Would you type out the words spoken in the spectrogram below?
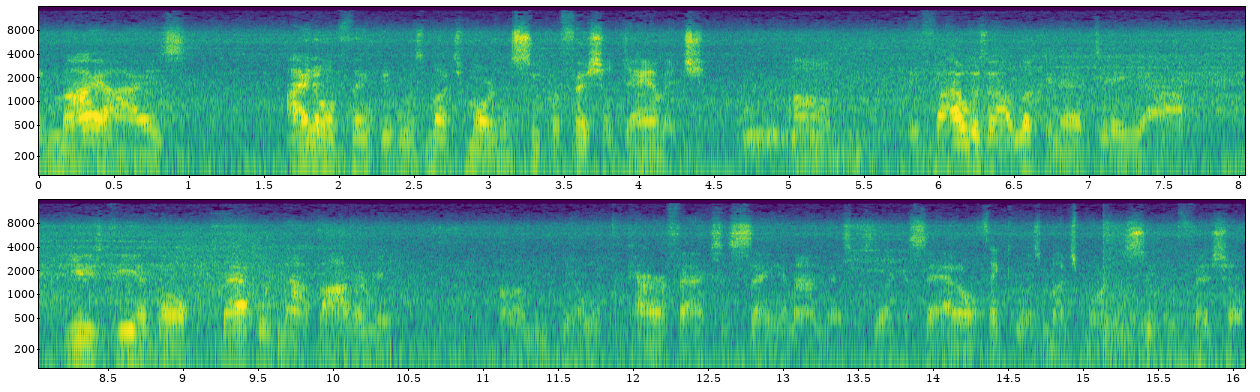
in my eyes, I don't think it was much more than superficial damage. Um, if I was out looking at a uh, used vehicle, that would not bother me um, you know, what the Carfax is saying on this. Because like I say, I don't think it was much more than superficial.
